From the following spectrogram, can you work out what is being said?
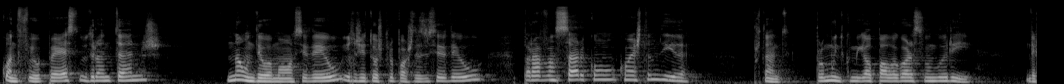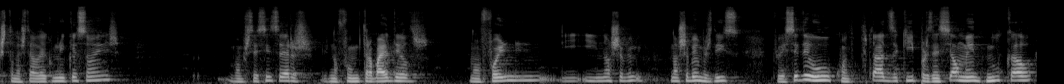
quando foi o PS durante anos não deu a mão ao CDU e rejeitou as propostas do CDU para avançar com, com esta medida. Portanto, por muito que Miguel Paulo agora se vanglorie da questão das telecomunicações, vamos ser sinceros, não foi um trabalho deles. Não foi, e, e nós, sabemos, nós sabemos disso. Foi a CDU, com deputados aqui presencialmente, no local,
